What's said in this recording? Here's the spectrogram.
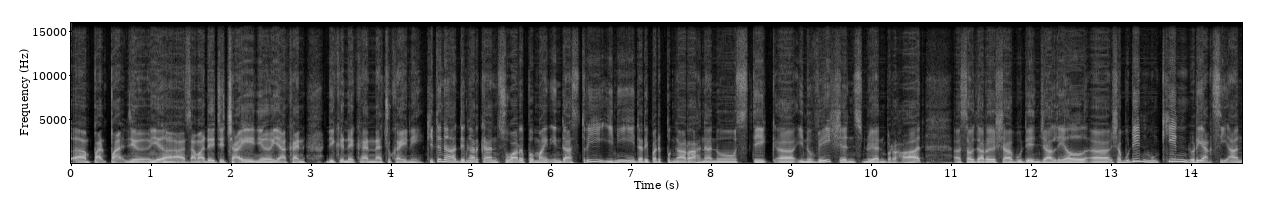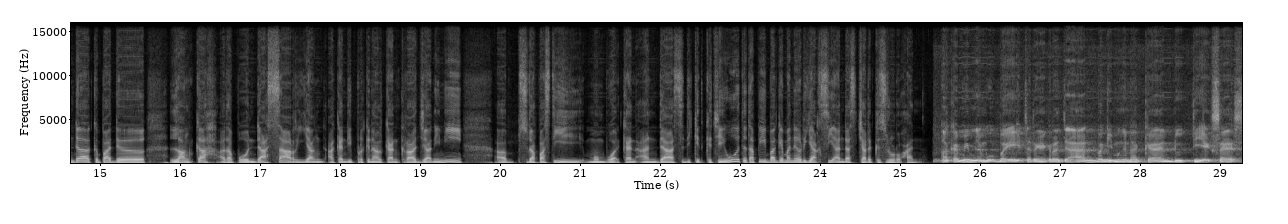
uh, part-part je hmm. ya sama ada cecairnya yang akan dikenakan uh, cukai ini. Kita nak dengarkan suara pemain industri. Ini daripada pengarah Nanostick uh, Innovation Sendirian Berhad uh, saudara Syahbudin Jalil uh, Syahbudin mungkin reaksi anda kepada langkah ataupun dasar yang akan diperkenalkan kerajaan ini uh, sudah pasti membuatkan anda sedikit kecewa tetapi bagaimana reaksi anda secara keseluruhan Ah, Kami menyambut baik cadangan kerajaan bagi mengenakan duty excess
